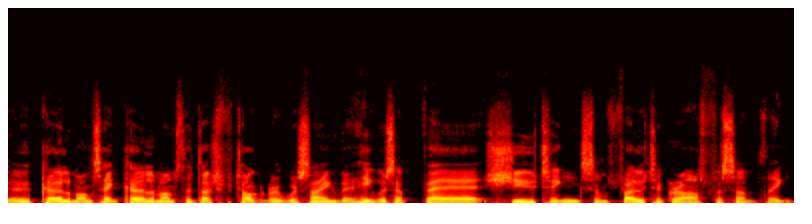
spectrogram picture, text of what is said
uh, Keulemans, Henk the Dutch photographer, was saying that he was up there shooting some photographs for something,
